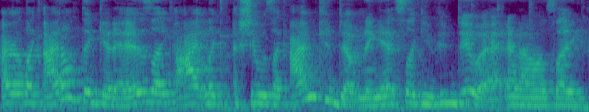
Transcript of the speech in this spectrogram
I like I don't think it is like I like she was like I'm condoning it so like you can do it and I was like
